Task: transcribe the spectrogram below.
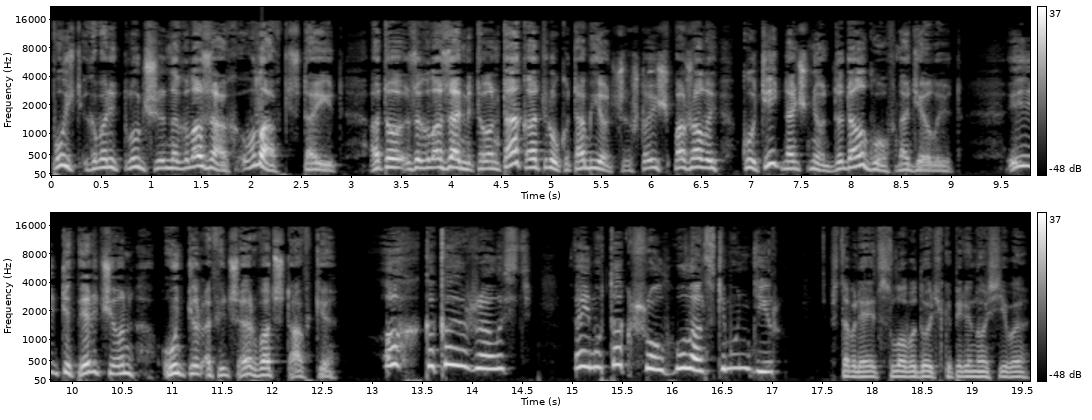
Пусть, говорит, лучше на глазах в лавке стоит, а то за глазами-то он так от рук отобьется, что еще, пожалуй, кутить начнет, да долгов наделает. И теперь че он унтер-офицер в отставке. — Ах, какая жалость! А ему так шел уланский мундир, — вставляет слово дочка Переносьева.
